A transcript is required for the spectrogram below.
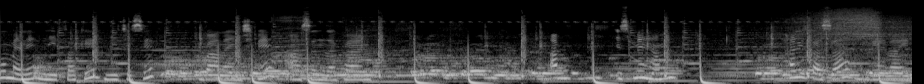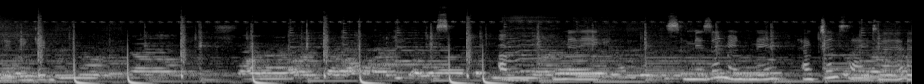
इसको मैंने नीफा के नीचे से 12 इंच पे आसन रखा है। अब इसमें हम हल्का सा गहराई दे देंगे अब मेरी इस मेज़रमेंट में एक्चुअल साइज़ है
